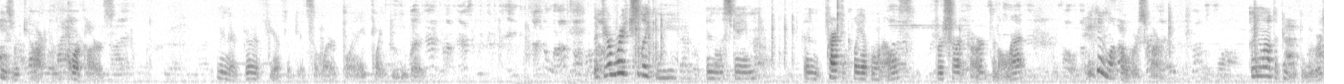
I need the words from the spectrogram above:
these cars, poor cars. I mean, they're good if you to get somewhere point A, point B, but if you're rich like me in this game, and practically everyone else for short cards and all that, you can walk over a car. I mean, lots of people can be rich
